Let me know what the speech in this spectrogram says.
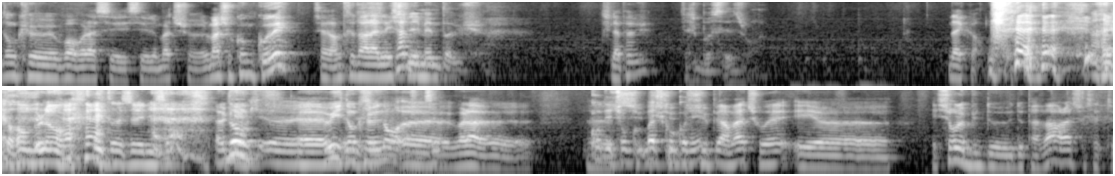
donc bon voilà c'est le match le match qu'on connaît, c'est rentré dans la Je légende. l'ai même pas vu. Tu l'as pas vu? Je bossais ce jour-là. D'accord. Un grand blanc toi sur l'émission. Donc, Euh, oui, donc euh, non, voilà. Euh, Conditions- su- match su- qu'on connaît. Super match, ouais. Et, euh, et sur le but de, de Pavard, là, sur cette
